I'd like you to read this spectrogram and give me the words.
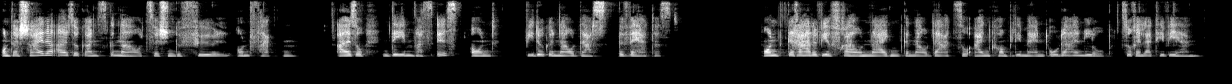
Unterscheide also ganz genau zwischen Gefühl und Fakten, also dem, was ist und wie du genau das bewertest. Und gerade wir Frauen neigen genau dazu, ein Kompliment oder ein Lob zu relativieren.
